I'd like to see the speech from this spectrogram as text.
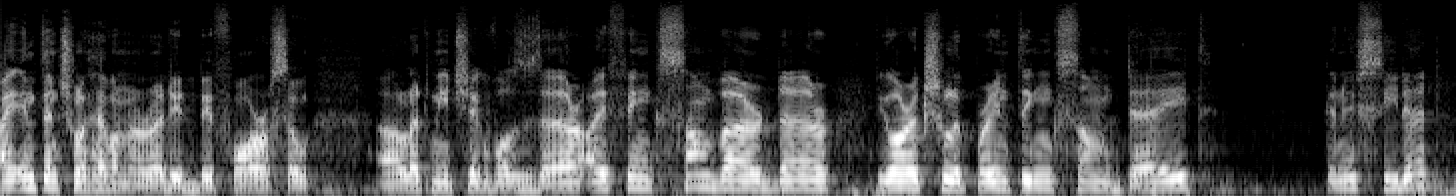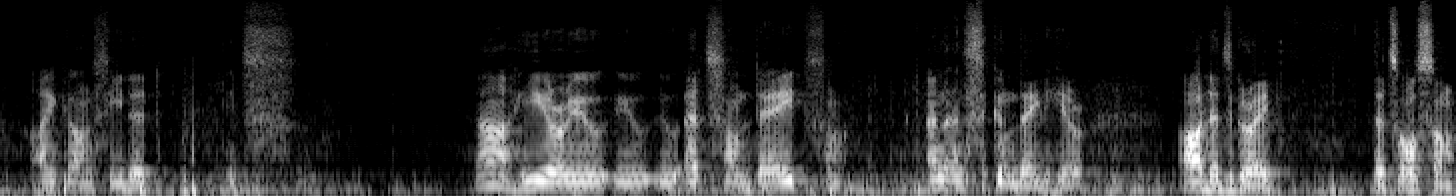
I intentionally haven't read it before, so uh, let me check what's there. I think somewhere there you are actually printing some date. Can you see that? I can't see that. It's ah here you, you, you add some date, some and, and second date here. Ah, that's great. That's awesome.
